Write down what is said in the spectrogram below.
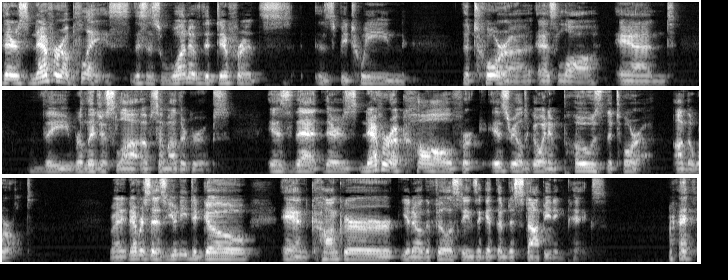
there's never a place, this is one of the differences between the Torah as law and the religious law of some other groups is that there's never a call for Israel to go and impose the Torah on the world right? It never says you need to go and conquer, you know, the Philistines and get them to stop eating pigs, right?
